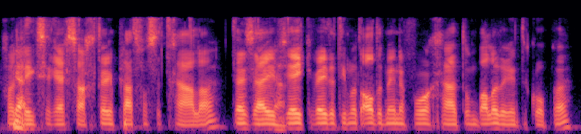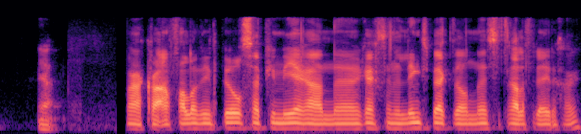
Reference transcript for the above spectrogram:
Gewoon links en rechts achter in plaats van centrale. Tenzij je zeker weet dat iemand altijd mee naar voren gaat om ballen erin te koppen. Ja. Maar qua aanvallende impuls heb je meer aan uh, rechts en de linksback dan uh, centrale verdediger.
